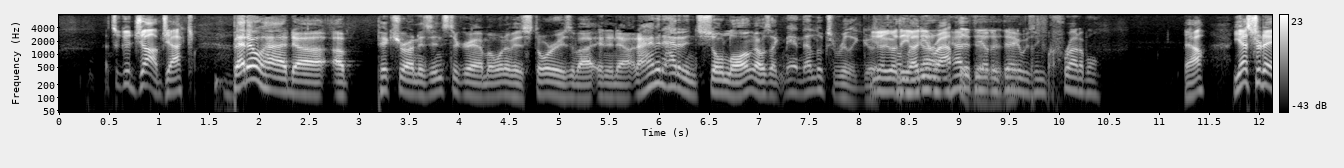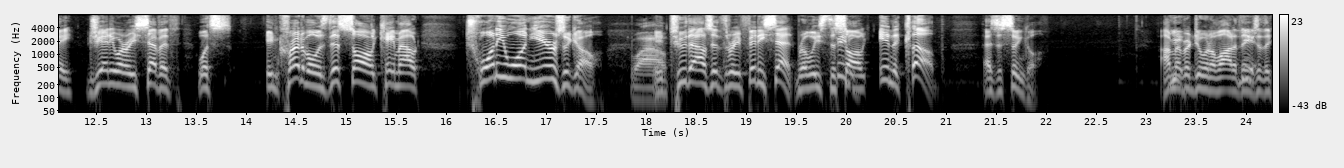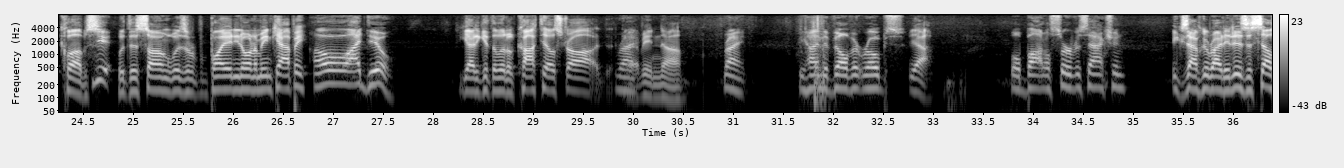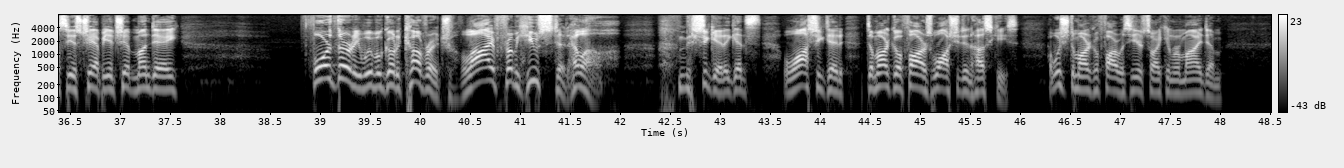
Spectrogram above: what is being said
That's a good job, Jack. Beto had uh, a picture on his Instagram on one of his stories about In and Out, and I haven't had it in so long. I was like, man, that looks really good. You know, Oh the my onion God, wrap. I had it the other day. It was incredible. Yeah. Yesterday, January 7th, what's incredible is this song came out 21 years ago. Wow. In 2003, 50 Cent released the song in a club as a single. I remember doing a lot of things yeah, at the clubs yeah. with this song was playing. You know what I mean, Cappy? Oh, I do. You got to get the little cocktail straw. Right. I mean, uh, Right. Behind the velvet ropes, yeah. little bottle service action. Exactly right. It is a Celsius Championship Monday. 4:30 we will go to coverage live from Houston. Hello. Michigan against Washington. DeMarco Farr's Washington Huskies. I wish DeMarco Farr was here so I can remind him.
